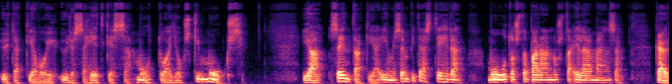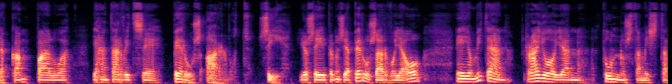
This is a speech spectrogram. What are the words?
yhtäkkiä voi yhdessä hetkessä muuttua joksikin muuksi. Ja sen takia ihmisen pitäisi tehdä muutosta, parannusta elämäänsä, käydä kamppailua ja hän tarvitsee perusarvot siihen. Jos ei tämmöisiä perusarvoja ole, niin ei ole mitään rajojen tunnustamista,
